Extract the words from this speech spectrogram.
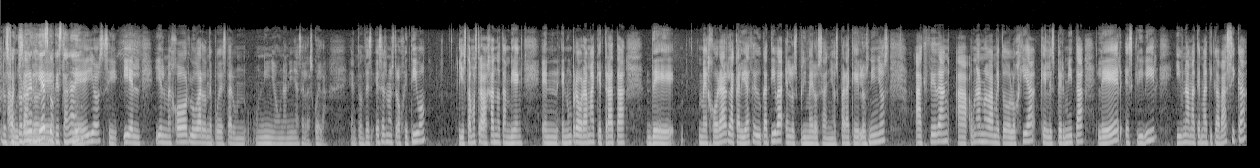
los factores de riesgo que están ahí. De ellos, sí. Y el, y el mejor lugar donde puede estar un, niño o una niña es en la escuela. Entonces, ese es nuestro objetivo. Y estamos trabajando también en, un programa que trata de mejorar la calidad educativa en los primeros años, para que los niños accedan a una nueva metodología que les permita leer, escribir y una matemática básica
